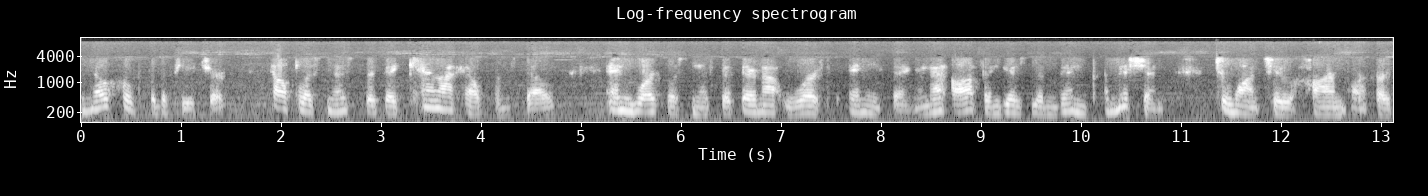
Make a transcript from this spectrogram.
no hope for the future, helplessness that they cannot help themselves, and worthlessness, that they're not worth anything. And that often gives them then permission to want to harm or hurt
